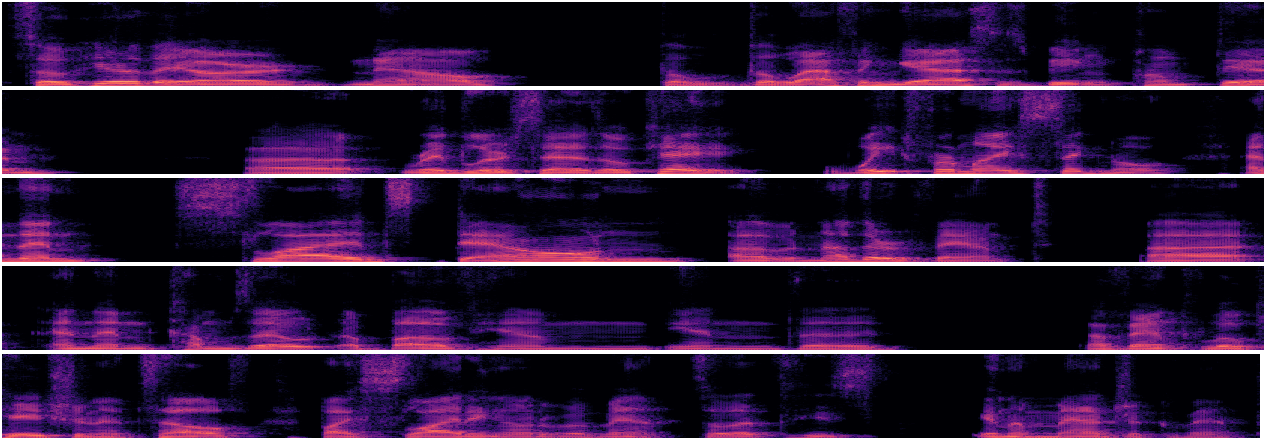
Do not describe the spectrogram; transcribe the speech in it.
So here they are now. the The laughing gas is being pumped in. Uh, Riddler says, "Okay, wait for my signal," and then slides down of another vent, uh, and then comes out above him in the event location itself by sliding out of a vent. So that's he's in a magic vent.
